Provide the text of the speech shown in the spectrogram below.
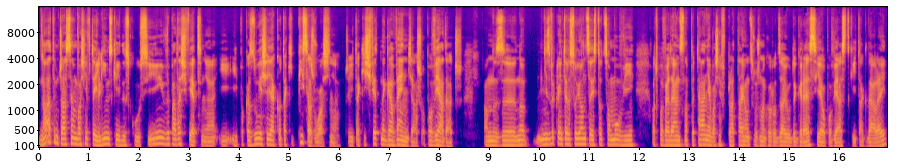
No a tymczasem właśnie w tej limskiej dyskusji wypada świetnie i, i, pokazuje się jako taki pisarz właśnie, czyli taki świetny gawędziarz, opowiadacz. On z, no, niezwykle interesujące jest to, co mówi, odpowiadając na pytania, właśnie wplatając różnego rodzaju dygresje, opowiastki i tak dalej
